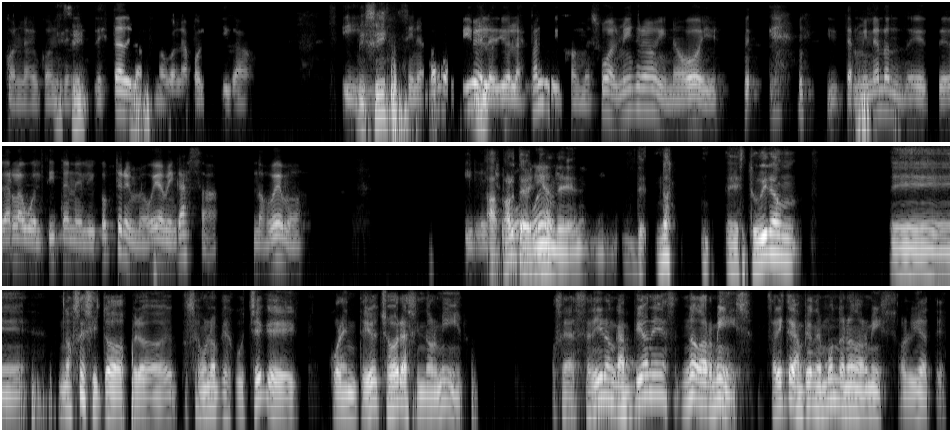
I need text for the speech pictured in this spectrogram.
Con la, con, está de la, con la política. Y, sin embargo, el pibe le dio la espalda y dijo, me subo al micro y no voy. y terminaron de, dar la vueltita en helicóptero y me voy a mi casa. Nos vemos. Aparte venían de, no, estuvieron, eh, no sé si todos, pero según lo que escuché, que 48 horas sin dormir. O sea, salieron campeones, no dormís. Saliste campeón del mundo, no dormís, olvídate.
